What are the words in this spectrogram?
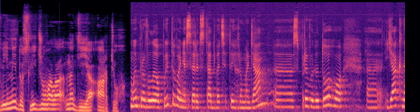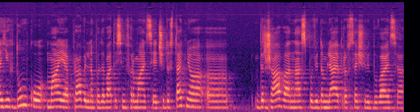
війни досліджувала Надія Артюх. Ми провели опитування серед 120 громадян е, з приводу того, е, як на їх думку має правильно подаватись інформація, чи достатньо е, держава нас повідомляє про все, що відбувається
